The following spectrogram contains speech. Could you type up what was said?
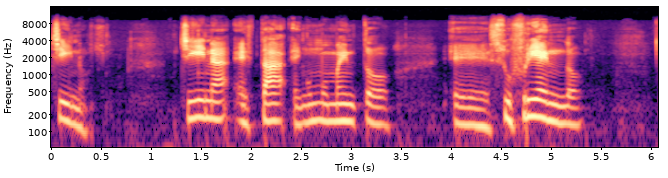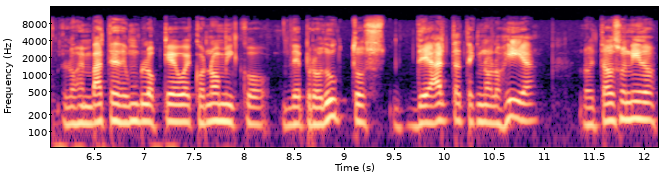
chinos. China está en un momento eh, sufriendo los embates de un bloqueo económico de productos de alta tecnología. Los Estados Unidos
